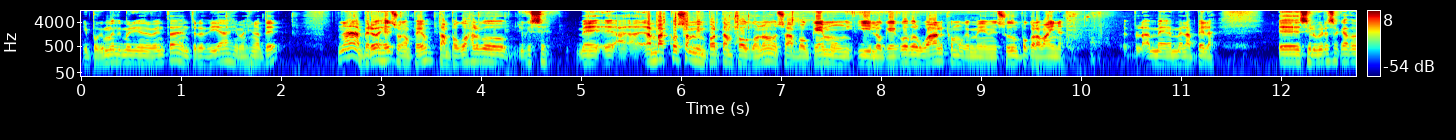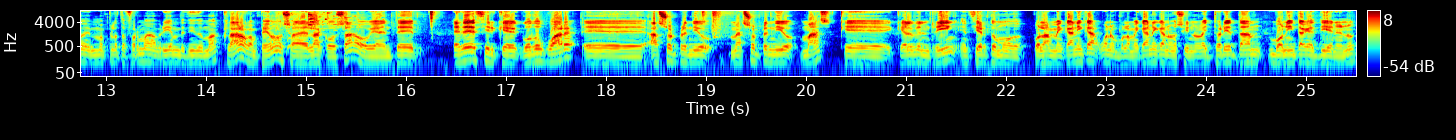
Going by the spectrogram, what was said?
Y Pokémon de ventas en 3 días, imagínate. Nada, pero es eso, campeón. Tampoco es algo, yo qué sé. Eh, ambas cosas me importan poco, ¿no? O sea, Pokémon y lo que es God of War, como que me, me suda un poco la vaina. Me, me la pela. Eh, si lo hubiera sacado en más plataformas habrían vendido más. Claro, campeón, o sea, es la cosa. Obviamente, es de decir que God of War eh, ha sorprendido, me ha sorprendido más que, que Elden Ring, en cierto modo. Por las mecánicas, bueno, por la mecánica no, sino la historia tan bonita que tiene, ¿no?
